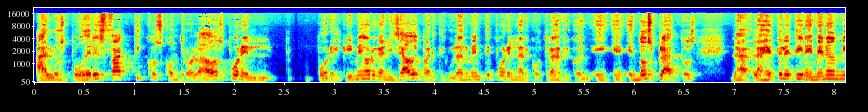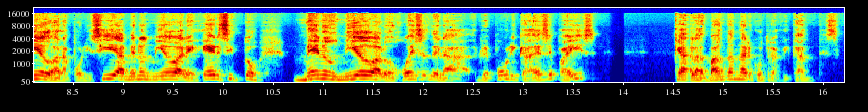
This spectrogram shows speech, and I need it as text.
a los poderes fácticos controlados por el, por el crimen organizado y particularmente por el narcotráfico. En, dos platos, la, gente le tiene menos miedo a la policía, menos miedo al ejército, menos miedo a los jueces de la república de ese país que a las bandas narcotraficantes.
